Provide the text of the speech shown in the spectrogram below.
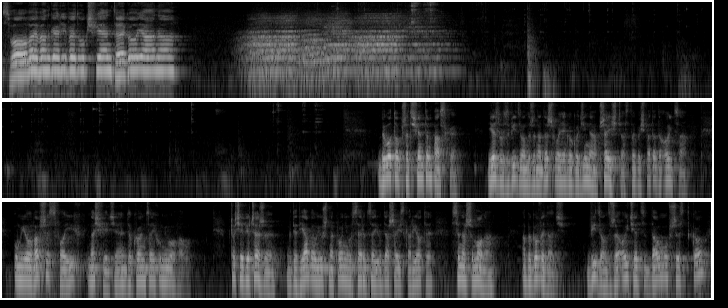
Słowo Ewangelii według świętego Jana. Było to przed świętem Paschy. Jezus, widząc, że nadeszła jego godzina przejścia z tego świata do Ojca, umiłowawszy swoich na świecie, do końca ich umiłował. W czasie wieczerzy, gdy diabeł już nakłonił serce Judasza Iskarioty, syna Szymona, aby go wydać, widząc, że Ojciec dał mu wszystko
